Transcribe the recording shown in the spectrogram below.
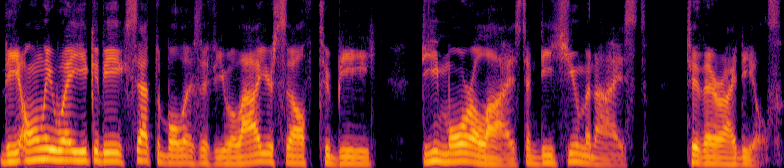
The only way you could be acceptable is if you allow yourself to be demoralized and dehumanized to their ideals.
